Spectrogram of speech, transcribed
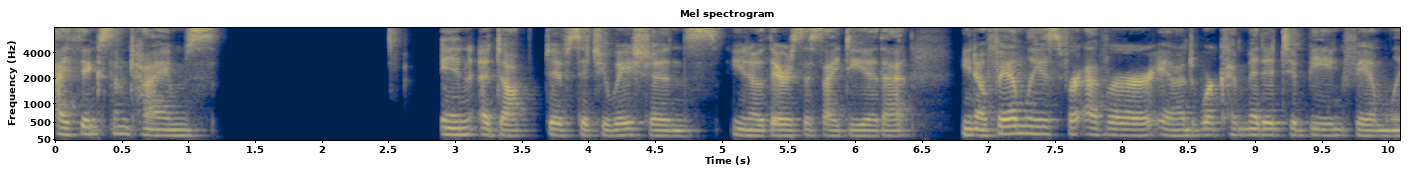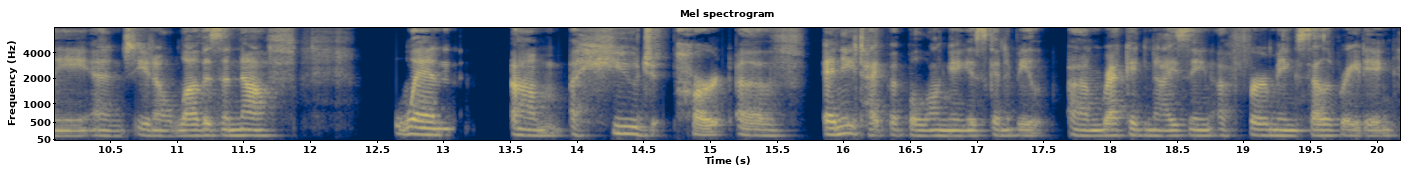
I think sometimes in adoptive situations, you know, there's this idea that, you know, family is forever and we're committed to being family and, you know, love is enough. When um, a huge part of any type of belonging is going to be um, recognizing, affirming, celebrating,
